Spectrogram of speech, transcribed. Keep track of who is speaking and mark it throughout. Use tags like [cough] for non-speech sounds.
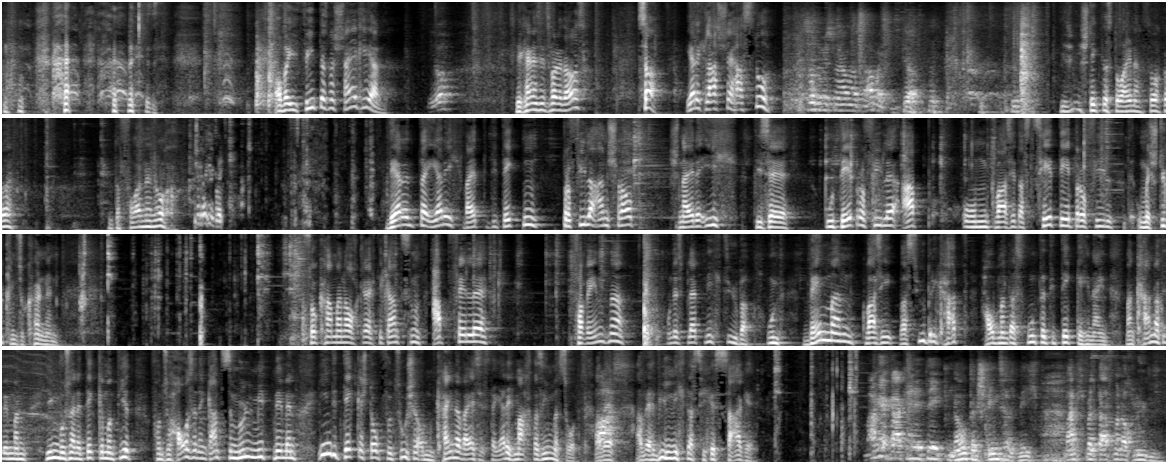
Speaker 1: [laughs] Aber ich finde, das wahrscheinlich lernen.
Speaker 2: Ja.
Speaker 1: Wir kennen es jetzt zwar nicht aus. So, Erich Lasche hast du.
Speaker 2: So, da müssen wir anders arbeiten.
Speaker 1: Ja. Ich, ich stecke das da rein. So, gell? Und da vorne noch. Während der Erich weiter die Deckenprofile anschraubt, schneide ich diese UD-Profile ab, um quasi das CT-Profil, um es zu können. So kann man auch gleich die ganzen Abfälle verwenden und es bleibt nichts über. Und wenn man quasi was übrig hat, haut man das unter die Decke hinein. Man kann auch, wenn man irgendwo so eine Decke montiert, von zu Hause den ganzen Müll mitnehmen, in die Decke stopfen und zuschrauben. Keiner weiß es. Der Erich macht das immer so. Aber, aber er will nicht, dass ich es sage.
Speaker 2: Mag ja gar keine Decken.
Speaker 1: Na, und dann stimmt's halt nicht. Manchmal darf man auch lügen.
